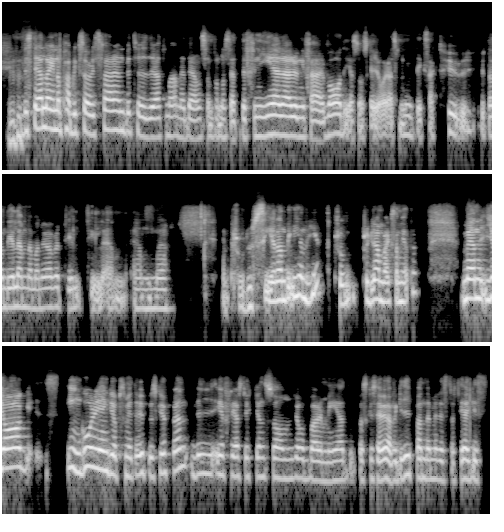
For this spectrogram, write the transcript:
Beställare inom public service-sfären betyder att man är den som på något sätt definierar ungefär vad det är som ska göras, men inte exakt hur, utan det lämnar man över till, till en, en, en producerande enhet, pro, programverksamheten. Men jag ingår i en grupp som heter Utbudsgruppen. Vi är flera stycken som jobbar med, vad ska jag säga, övergripande med det strategiskt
